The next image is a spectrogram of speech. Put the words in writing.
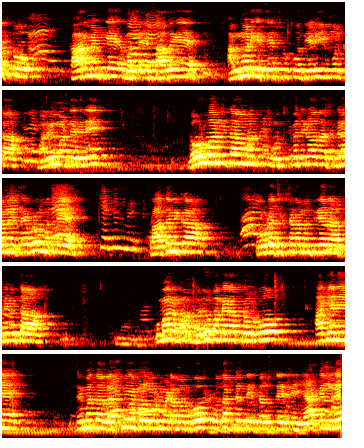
ಮತ್ತು ಕಾರ್ಮೆಂಟ್ಗೆ ಮತ್ತೆ ಶಾಲೆಗೆ ಅಂಗನವಾಡಿಗೆ ಸೇರಿಸಬೇಕು ಅಂತ ಹೇಳಿ ಈ ಮೂಲಕ ಮನವಿ ಮಾಡ್ತಾ ಇದ್ದೀನಿ. ಗೌರವಾನ್ವಿತ ಮಂತ್ರಿ ಮುಖ್ಯಮಂತ್ರಿಗಳಾದ ಸಿದ್ದರಾಮಯ್ಯ ಸಾಹೇಬರು ಮತ್ತೆ ಪ್ರಾಥಮಿಕ ಪ್ರೌಢ ಶಿಕ್ಷಣ ಮಂತ್ರಿಯಾದ ಶ್ರೀಯುತ ಕುಮಾರ್ ಮಧು ಬಂಗಾರಪ್ಪನವ್ರಿಗೂ ಹಾಗೇನೆ ಶ್ರೀಮತ ಲಕ್ಷ್ಮೀ ಬಳಗೂರು ಮೇಡಮ್ ಅವ್ರಿಗೂ ಕೃತಜ್ಞತೆ ಸಲ್ಲಿಸ್ತಾ ಇದ್ದೀನಿ. ಯಾಕಂದ್ರೆ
